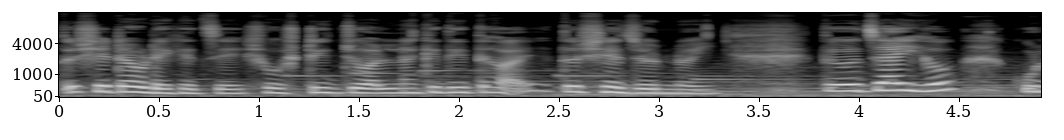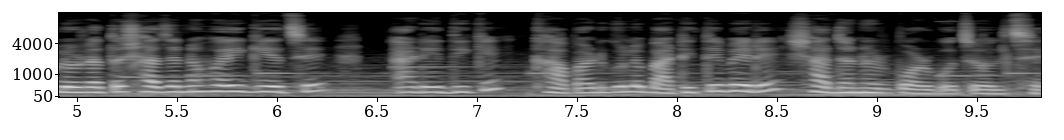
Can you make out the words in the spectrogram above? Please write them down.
তো সেটাও রেখেছে। ষষ্ঠীর জল নাকি দিতে হয় তো সেজন্যই। তো যাই হোক কুলোটা তো সাজানো হয়ে গিয়েছে আর এদিকে খাবারগুলো বাটিতে বেড়ে সাজানোর পর্ব চলছে।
